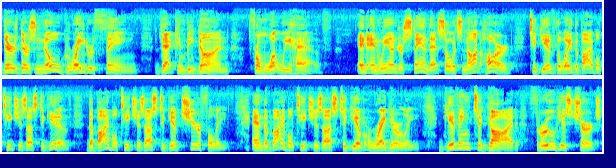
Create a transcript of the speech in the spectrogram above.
There's, there's no greater thing that can be done from what we have. And, and we understand that, so it's not hard to give the way the Bible teaches us to give. The Bible teaches us to give cheerfully. And the Bible teaches us to give regularly. Giving to God through His church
